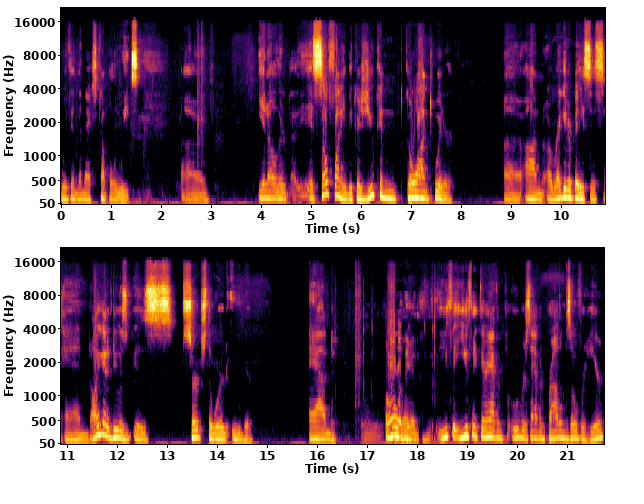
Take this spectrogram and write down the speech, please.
within the next couple of weeks. Uh, you know, it's so funny because you can go on Twitter uh, on a regular basis, and all you got to do is is search the word Uber, and oh, they you think you think they're having Uber's having problems over here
